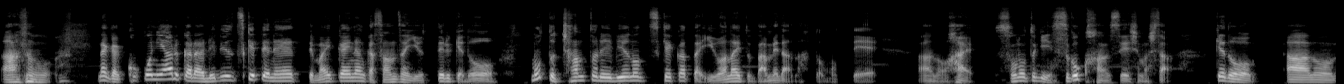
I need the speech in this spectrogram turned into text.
あの、なんかここにあるからレビューつけてねって毎回なんか散々言ってるけど、もっとちゃんとレビューの付け方言わないとダメだなと思って、あの、はい。その時にすごく反省しました。けど、あの、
